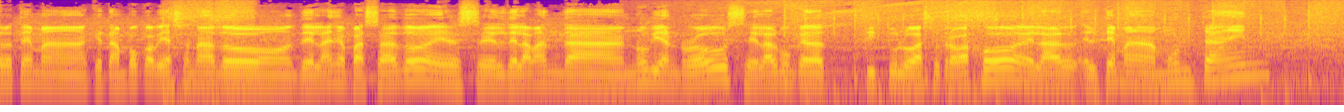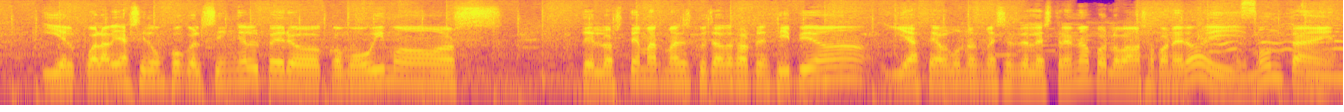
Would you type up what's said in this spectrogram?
Otro tema que tampoco había sonado del año pasado es el de la banda Nubian Rose, el álbum que da título a su trabajo, el, el tema Mountain, y el cual había sido un poco el single, pero como huimos de los temas más escuchados al principio y hace algunos meses del estreno, pues lo vamos a poner hoy, Mountain.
